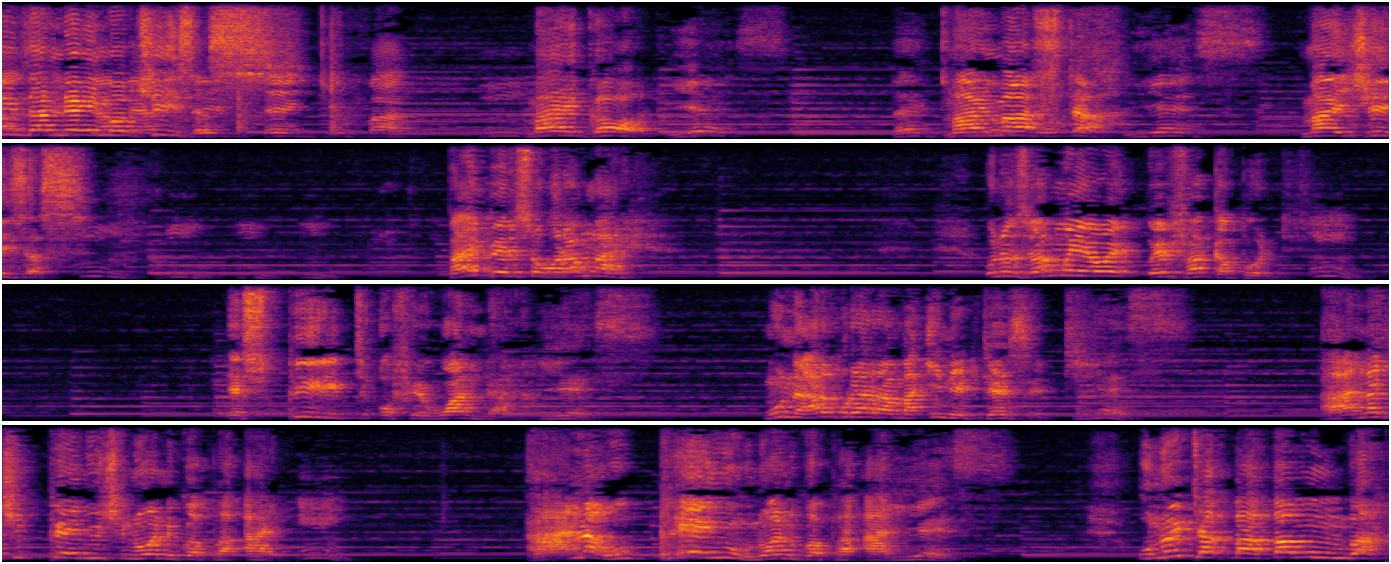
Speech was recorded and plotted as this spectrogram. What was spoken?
In the name of Jesus. Thank you, Father. Mm. my god Yes. Thank you, My Master. Yes. my jesus Mm, mm, mm, bhaibheri shoko ramwari unoziva mweya we- wevagabond Mm. a spirit of a wanderer Yes. munhu ari kurarama in a desert Yes. haana chipenyu chinowanikwa paari haana upenyu hunowanikwa paari Yes. Unoita baba mumba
